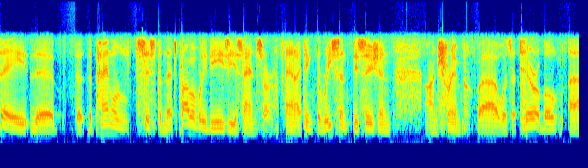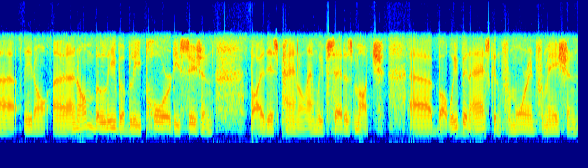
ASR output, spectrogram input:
say the, the, the panel system. That's probably the easiest answer, and I think the recent decision on shrimp uh, was a terrible, uh, you know, uh, an unbelievably poor decision by this panel, and we've said as much. Uh, but we've been asking for more information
